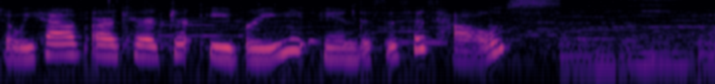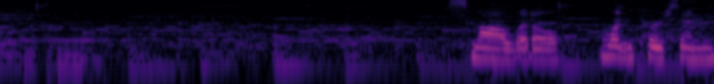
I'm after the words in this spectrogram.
So we have our character Avery, and this is his house. Small little one person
